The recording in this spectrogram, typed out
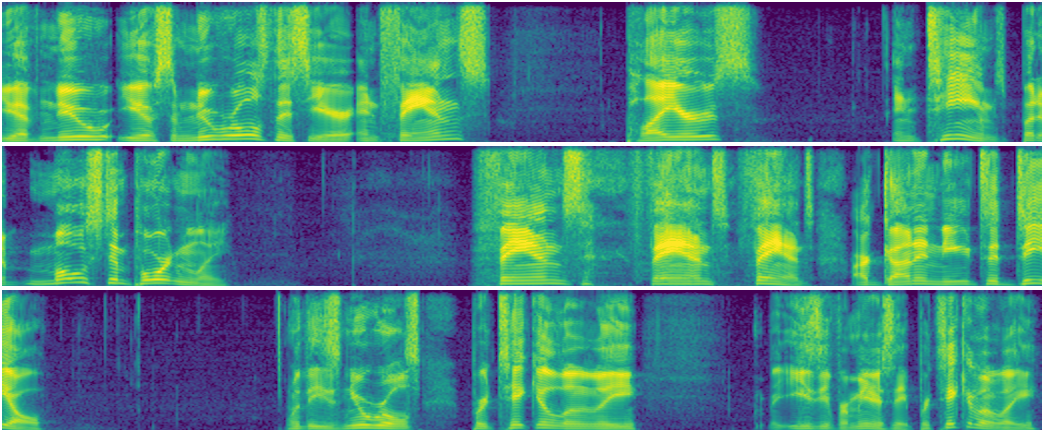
You have new, you have some new rules this year, and fans, players, and teams, but most importantly, fans, fans, fans are going to need to deal with these new rules, particularly easy for me to say, particularly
